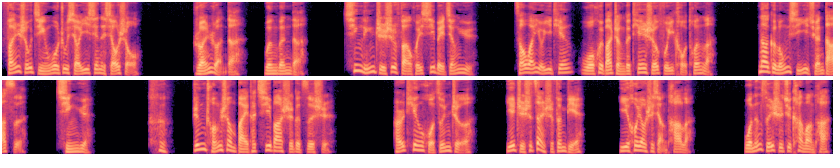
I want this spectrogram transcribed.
反手紧握住小医仙的小手，软软的，温温的。青灵只是返回西北疆域，早晚有一天，我会把整个天蛇府一口吞了。那个龙喜一拳打死清月，哼，扔床上摆他七八十个姿势。而天火尊者也只是暂时分别，以后要是想他了，我能随时去看望他。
